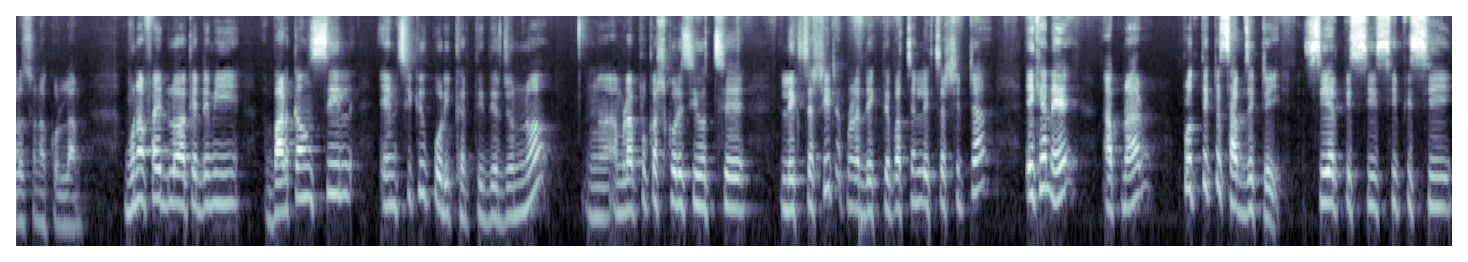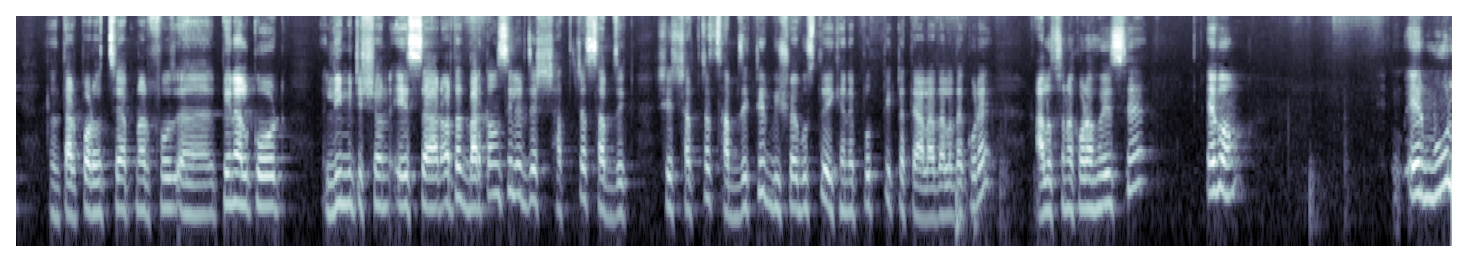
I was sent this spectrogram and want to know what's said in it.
আলোচনা করলাম। Bonafide law academy bar council MCQ পরীক্ষার্থীদের জন্য আমরা প্রকাশ করেছি হচ্ছে লেকচারশিট আপনারা দেখতে পাচ্ছেন লেকচার শিটটা এখানে আপনার প্রত্যেকটা সাবজেক্টেই সিআরপিসি সিপিসি তারপর হচ্ছে আপনার পেনাল কোড লিমিটেশন এসআর অর্থাৎ বার কাউন্সিলের যে সাতটা সাবজেক্ট সেই সাতটা সাবজেক্টের বিষয়বস্তু এখানে প্রত্যেকটাতে আলাদা আলাদা করে আলোচনা করা হয়েছে এবং এর মূল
